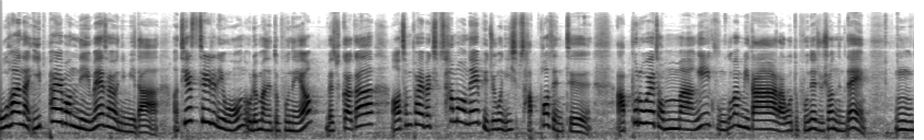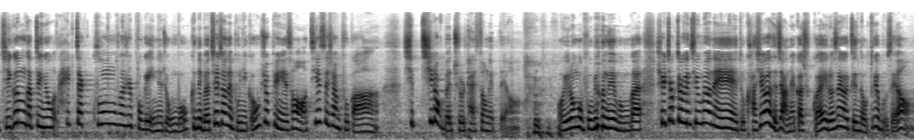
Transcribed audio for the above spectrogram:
오하나 28번님의 사연입니다. 어, TS 트릴리온 오랜만에 또 보네요. 매수가가 어, 1,813원에 비중은 24%. 앞으로의 전망이 궁금합니다. 라고 또 보내주셨는데 음, 지금 같은 경우 살짝 쿵 손실폭에 있는 종목. 근데 며칠 전에 보니까 홈쇼핑에서 TS 샴푸가 17억 매출 달성했대요. 어, 이런 거 보면은 뭔가 실적적인 측면에도 가셔야 되지 않을까 주가에 이런 생각 드는데 어떻게 보세요?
